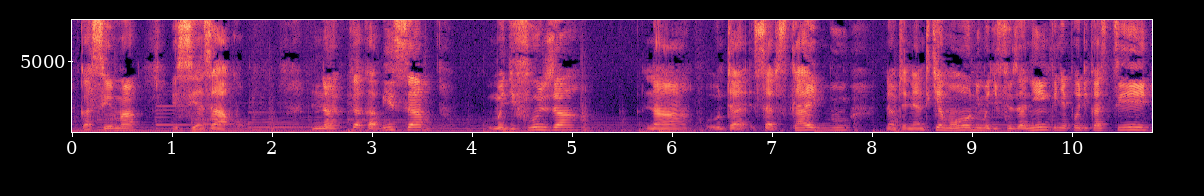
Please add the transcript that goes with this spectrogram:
nikasema hisia zako. Nakika kabisa umejifunza na utasubscribe na utaniandikia maoni. Umejifunza nini kwenye podcast hii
